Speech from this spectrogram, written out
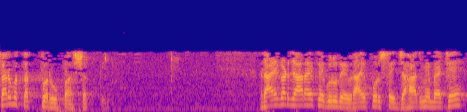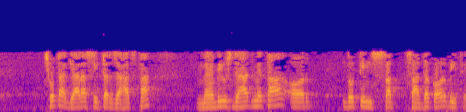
सर्व तत्व रूपा शक्ति। रायगढ़ जा रहे थे गुरुदेव। रायपुर से जहाज़ में बैठे। छोटा ग्यारह सीटर जहाज़ था। मैं भी उस जहाज़ में था और दो तीन साधक और भी थे।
